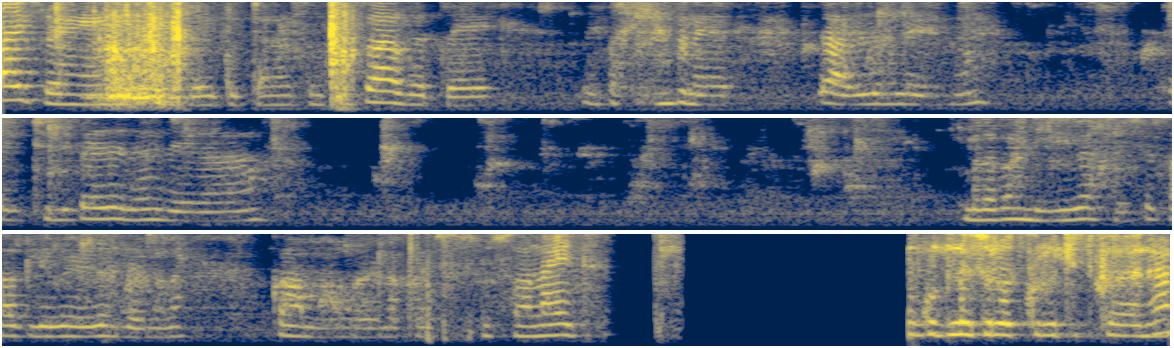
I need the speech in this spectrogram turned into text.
हाय फ्रेंड्स युट्यूब चॅनल तुमचं स्वागत आहे. मी पहिलेच नाही चालू झालं आहे ना. ॲक्च्युली काय झालं म्हणजे आहे का? मला भांडी घासायची आजली वेळ झाला मला कामावरायला काय सुसा नाहीच. कुठनं सुरुवात करू तीच कळा ना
